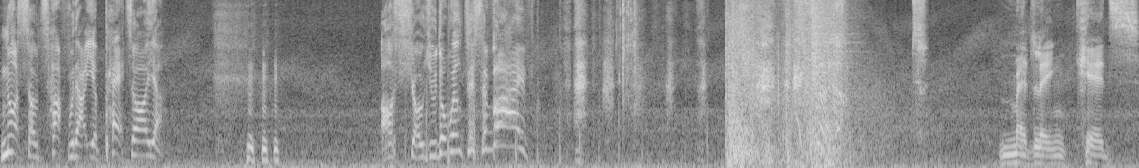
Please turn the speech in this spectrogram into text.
Not so tough without your pet, are you? I'll show you the will to survive! Meddling kids.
